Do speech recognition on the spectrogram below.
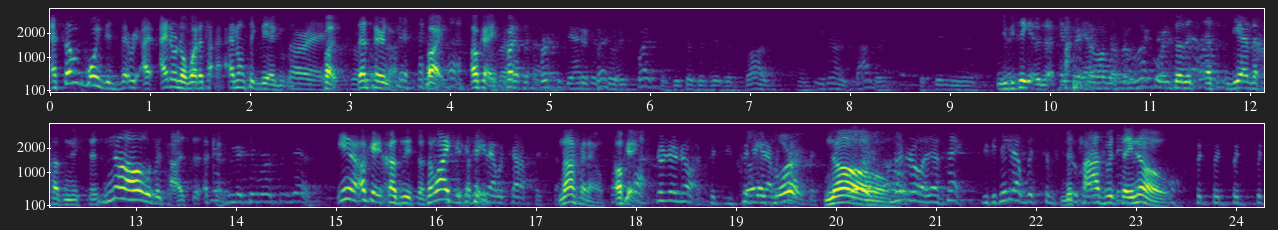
at some point, it's very, I, I don't know what it's, I don't think the egg, All right. but that's fair enough. Fine. Okay. That's But a perfect answer to his question, because if there's a bug, and even on Shabbos, it's in your... you can take it with a, Take along with some liquid. so the, uh, yeah, the Chazon Ish says, no, the Taz, Yeah, okay. Mr. versus yes. Yeah, okay, Chazon Ish doesn't like You it. can take Okay. it out with chopsticks. though. Not for now. Okay. No, no, no, but you could No, take it out it's with chopsticks. No. No, no, no, I'm saying, you can take it out with some soup. The I Taz would say understand that. no. But, but, but, but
